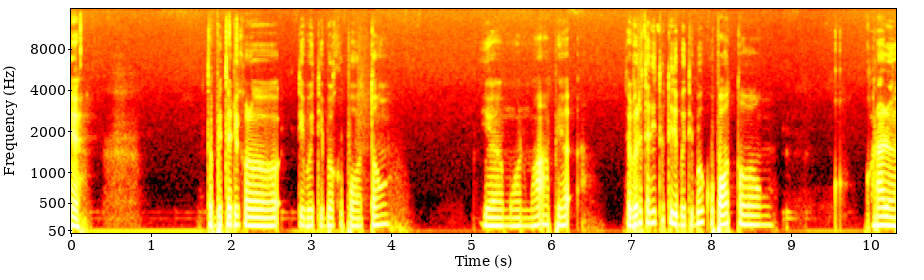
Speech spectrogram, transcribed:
Ya. Tapi tadi kalau tiba-tiba kepotong ya mohon maaf ya. Sebenarnya tadi tuh tiba-tiba kepotong karena ada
